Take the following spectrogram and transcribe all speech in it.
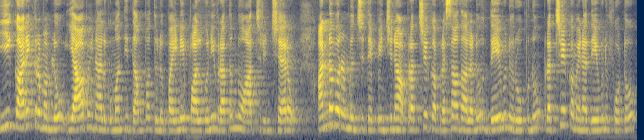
ఈ కార్యక్రమంలో యాభై నాలుగు మంది దంపతులపైనే పాల్గొని వ్రతమును ఆచరించారు. అన్నవరం నుంచి తెప్పించిన ప్రత్యేక ప్రసాదాలను దేవుని రూపును ప్రత్యేకమైన దేవుని ఫోటో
